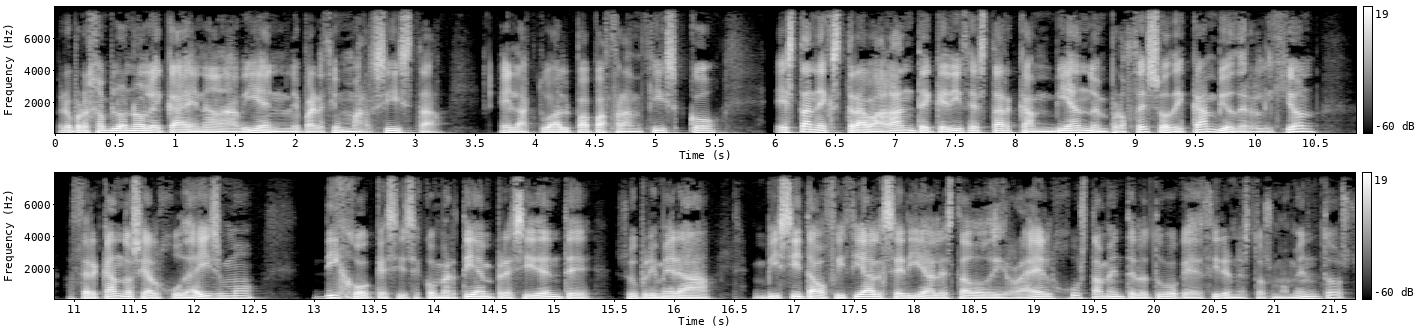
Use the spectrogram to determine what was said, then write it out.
pero por ejemplo no le cae nada bien, le parece un marxista el actual Papa Francisco, es tan extravagante que dice estar cambiando en proceso de cambio de religión, acercándose al judaísmo, dijo que si se convertía en presidente su primera visita oficial sería al Estado de Israel, justamente lo tuvo que decir en estos momentos.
